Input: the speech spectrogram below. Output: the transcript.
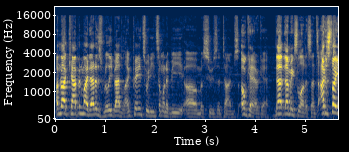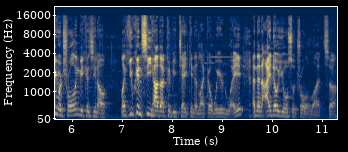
I'm not capping. My dad has really bad leg pain, so we need someone to be uh, masseuse at times. Okay, okay. That, that makes a lot of sense. I just thought you were trolling because, you know, like, you can see how that could be taken in, like, a weird way. And then I know you also troll a lot, so.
